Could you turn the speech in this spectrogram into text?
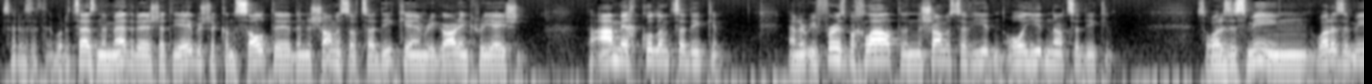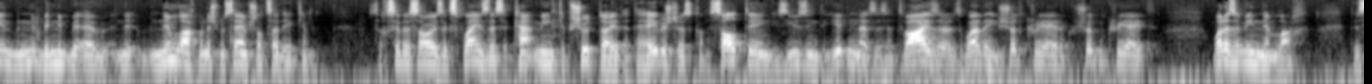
So what it says in the Medrash that the Abishah consulted the neshamas of tzadikim regarding creation. Va'amech kulam tzadikim. And it refers to the neshamas of Yidden. All Yidden are tzadikim. So what does this mean? What does it mean? Uh, nimlach b'nish mesayim shal tzadikim. So Chassidus always explains this. It can't mean kipshutai that the Hebishter is consulting, he's using the Yidden as his advisors, whether he should create or shouldn't create. What does it mean, Nimlach? This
